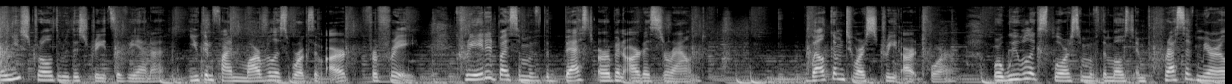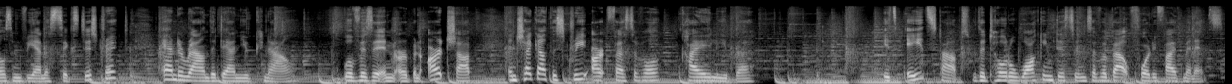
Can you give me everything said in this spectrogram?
When you stroll through the streets of Vienna, you can find marvelous works of art for free, created by some of the best urban artists around. Welcome to our street art tour, where we will explore some of the most impressive murals in Vienna's 6th district and around the Danube Canal. We'll visit an urban art shop and check out the street art festival Calle Libre. It's eight stops with a total walking distance of about 45 minutes.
